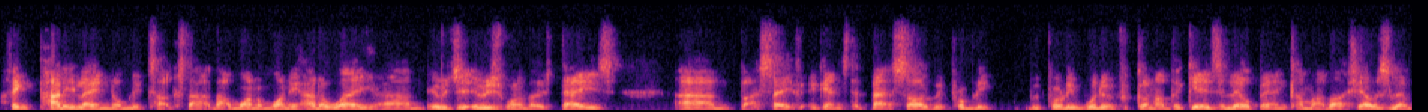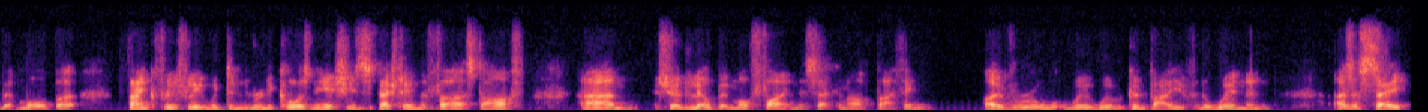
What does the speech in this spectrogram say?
I think Paddy Lane normally tucks that that one on one he had away. Um, it was it was just one of those days. Um, but I say against a better side, we probably we probably would have gone up the gears a little bit and come of our shells a little bit more. But thankfully, Fleetwood didn't really cause any issues, especially in the first half. Um, showed a little bit more fight in the second half, but I think overall we, we were good value for the win. And as I say,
